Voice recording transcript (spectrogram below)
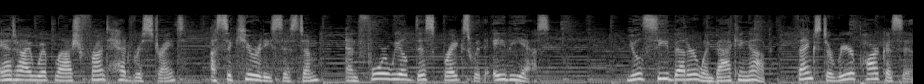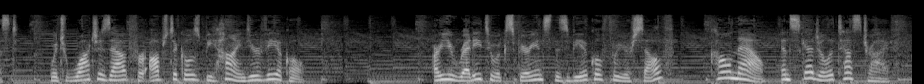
anti-whiplash front head restraints, a security system, and four-wheel disc brakes with ABS. You'll see better when backing up thanks to Rear Park Assist, which watches out for obstacles behind your vehicle. Are you ready to experience this vehicle for yourself? Call now and schedule a test drive.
